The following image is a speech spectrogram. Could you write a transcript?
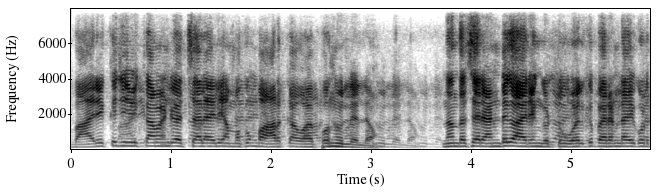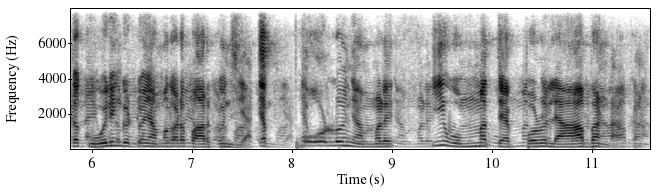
ഭാര്യക്ക് ജീവിക്കാൻ വേണ്ടി വെച്ചാൽ അതിൽ നമുക്കും പാർക്കാം കുഴപ്പമൊന്നുമില്ലല്ലോ. എന്നാ വെച്ചാൽ രണ്ട് കാര്യം കിട്ടും. ഓൽക്ക് പെരണ്ടായി കൊടുത്ത കൂലിയും കിട്ടും ഞമ്മക്കവിടെ പാർക്കും ചെയ്യാം. എപ്പോഴും നമ്മൾ ഈ ഉമ്മത്ത് എപ്പോഴും ലാഭം ഉണ്ടാക്കണം.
